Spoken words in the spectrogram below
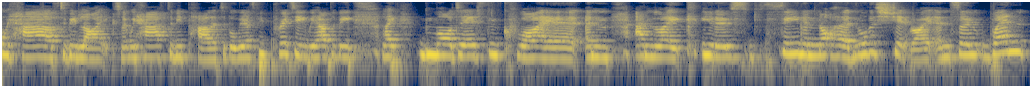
we have to be liked. Like we have to be palatable. We have to be pretty. We have to be like modest and quiet and and like, you know, seen and not heard and all this shit, right? And so when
